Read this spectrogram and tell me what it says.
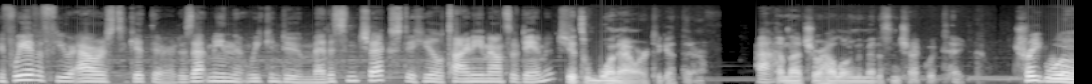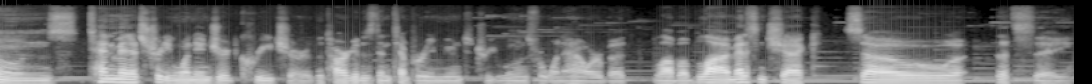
If we have a few hours to get there, does that mean that we can do medicine checks to heal tiny amounts of damage? It's one hour to get there. Ah, I'm not sure how long the medicine check would take. Treat wounds 10 minutes treating one injured creature. The target is then temporarily immune to treat wounds for one hour, but blah, blah, blah. Medicine check. So let's see.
